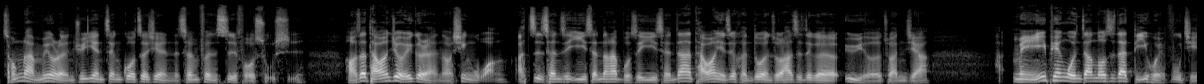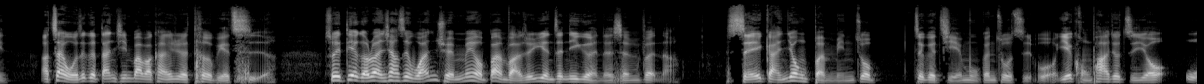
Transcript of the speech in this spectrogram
从来没有人去验证过这些人的身份是否属实。好，在台湾就有一个人哦，姓王啊，自称是医生，但他不是医生，但在台湾也是很多人说他是这个育儿专家，每一篇文章都是在诋毁父亲啊，在我这个单亲爸爸看来就觉得特别刺耳。所以第二个乱象是完全没有办法去验证一个人的身份啊。谁敢用本名做这个节目跟做直播，也恐怕就只有我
